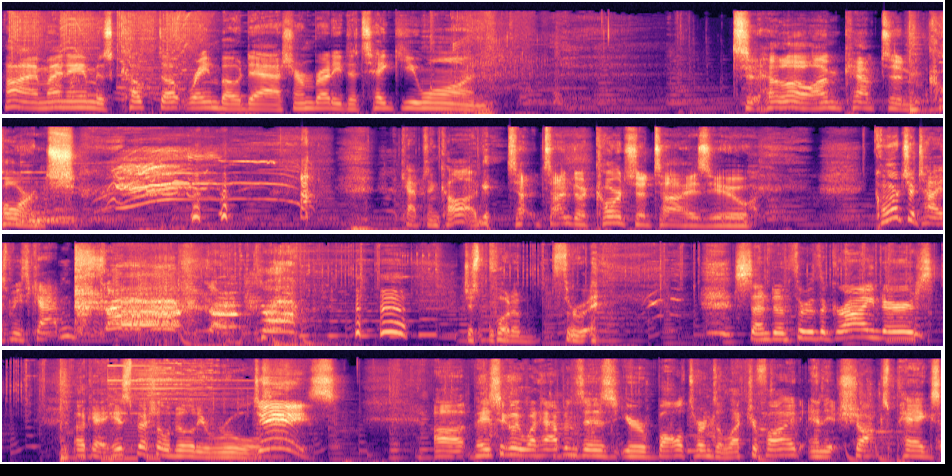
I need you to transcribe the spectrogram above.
Hi, my name is Coked Up Rainbow Dash. I'm ready to take you on. T- Hello, I'm Captain Cornch. Captain Cog. T- time to corchetize you. Concertize me, Captain. Just put him through it. Send him through the grinders. Okay, his special ability rules. Jeez! Uh, basically, what happens is your ball turns electrified and it shocks pegs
